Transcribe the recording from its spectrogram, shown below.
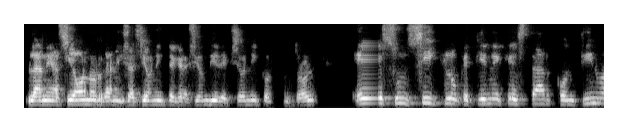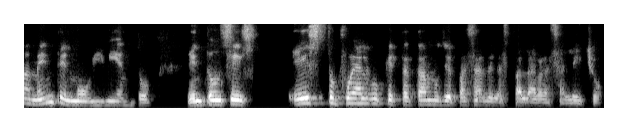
planeación, organización, integración, dirección y control es un ciclo que tiene que estar continuamente en movimiento. Entonces, esto fue algo que tratamos de pasar de las palabras al hecho.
